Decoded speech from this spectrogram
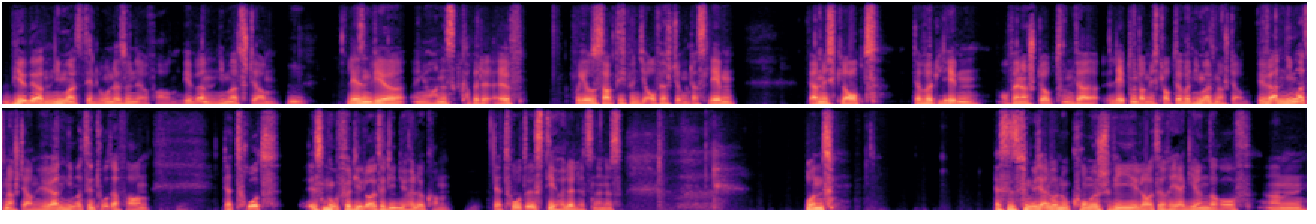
wir werden niemals den Lohn der Sünde erfahren. Wir werden niemals sterben. Mhm. Lesen wir in Johannes Kapitel 11, wo Jesus sagt, ich bin die Auferstehung, das Leben. Wer an mich glaubt, der wird leben, auch wenn er stirbt. Und wer lebt und an mich glaubt, der wird niemals mehr sterben. Wir werden niemals mehr sterben. Wir werden niemals den Tod erfahren. Der Tod ist nur für die Leute, die in die Hölle kommen. Der Tod ist die Hölle letzten Endes. Und es ist für mich einfach nur komisch, wie Leute reagieren darauf. Ähm,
